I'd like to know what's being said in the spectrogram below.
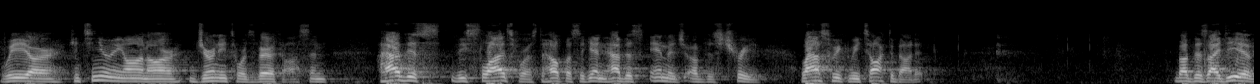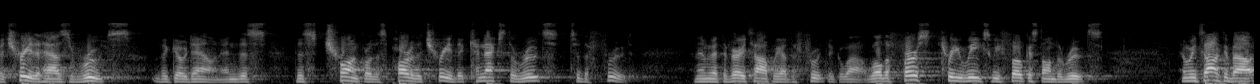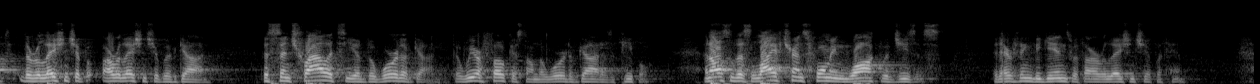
We are continuing on our journey towards Veritas, and I have this, these slides for us to help us again have this image of this tree. Last week we talked about it. About this idea of a tree that has roots that go down, and this, this trunk or this part of the tree that connects the roots to the fruit. And then at the very top we have the fruit that go out. Well, the first three weeks we focused on the roots. And we talked about the relationship, our relationship with God the centrality of the Word of God, that we are focused on the Word of God as a people. And also this life transforming walk with Jesus, that everything begins with our relationship with Him.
